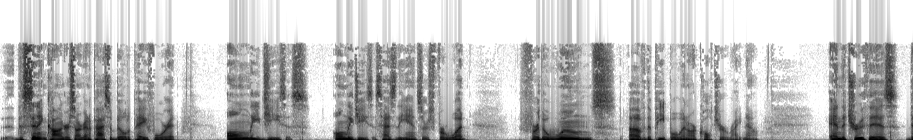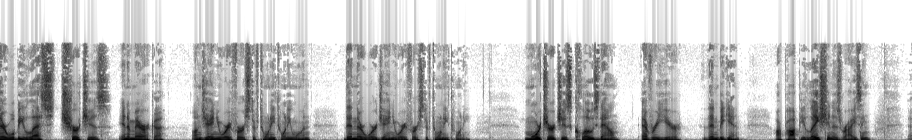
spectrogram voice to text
The Senate and Congress aren't going to pass a bill to pay for it. Only Jesus, only Jesus has the answers for what, for the wounds of the people in our culture right now. And the truth is, there will be less churches in America on January 1st of 2021 than there were January 1st of 2020. More churches close down every year than begin. Our population is rising. Uh,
